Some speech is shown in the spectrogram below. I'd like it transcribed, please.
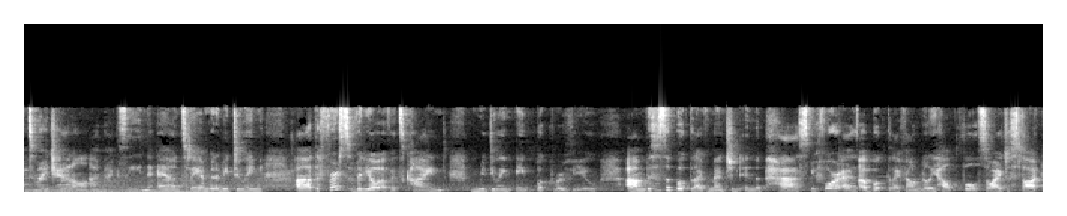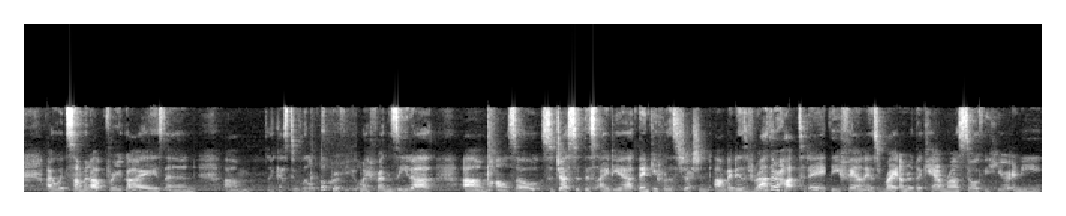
back to my channel. I'm Maxine and today I'm going to be doing uh, the first video of its kind. I'm going to be doing a book review. Um, this is a book that I've mentioned in the past before as a book that I found really helpful so I just thought I would sum it up for you guys and um, I guess do a little book review. My friend Zita um, also suggested this idea. Thank you for the suggestion. Um, it is rather hot today. The fan is right under the camera so if you hear any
